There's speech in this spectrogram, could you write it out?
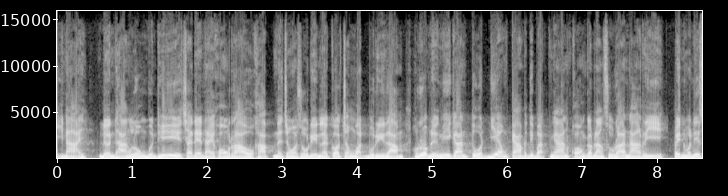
4 นาย เดินทางลงพื้นที่ชายแดนไทยของเราครับ ในจังหวัดสุรินทร์และก็จังหวัดบุรีรัมย์ รวมถึงมีการตรวจเยี่ยมการปฏิบัติงานของกำลังสุรานารี เป็นวันที่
